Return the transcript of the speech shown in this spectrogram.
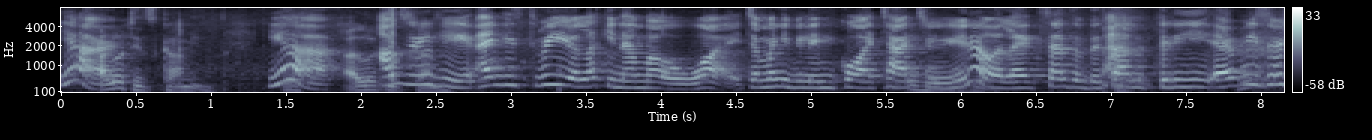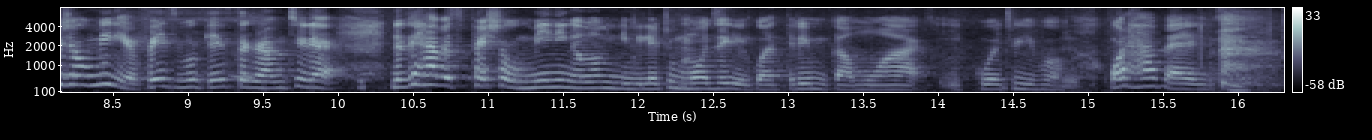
Yeah. A lot is coming. Yeah, a lot is absolutely. And is three your lucky number or what? Tamani vile mko watatu, you know, like Sons of the Sun three, every social media, Facebook, Instagram, Twitter. Does it have a special meaning ama ni vile tu moja ilikuwa three mkamwa ikuwe tu hivyo? What happened?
